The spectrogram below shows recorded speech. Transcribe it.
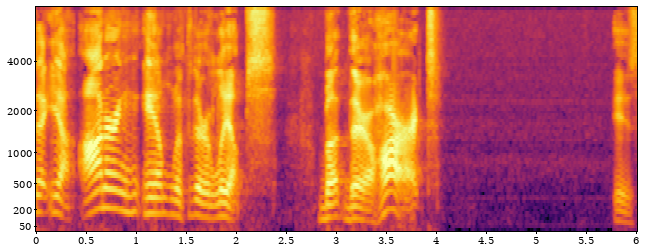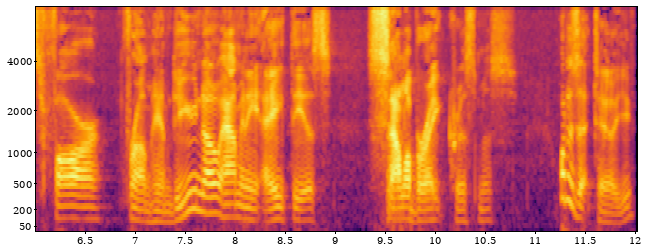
That, yeah, honoring him with their lips, but their heart is far from him. Do you know how many atheists celebrate Christmas? What does that tell you?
